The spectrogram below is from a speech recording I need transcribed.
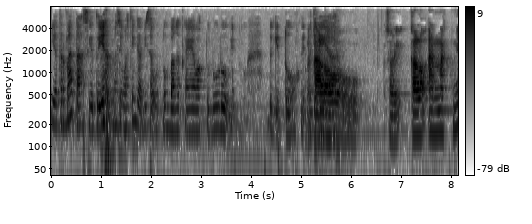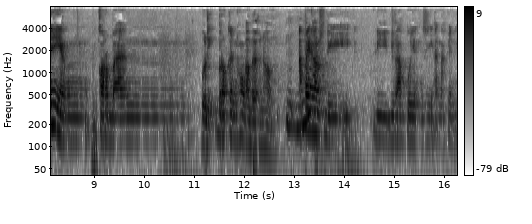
ya terbatas gitu ya masing-masing nggak bisa utuh banget kayak waktu dulu gitu begitu gitu Jadi kalau ya, sorry kalau anaknya yang korban bully broken home oh, broken home mm-mm. apa yang harus di, di dilakuin si anak ini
